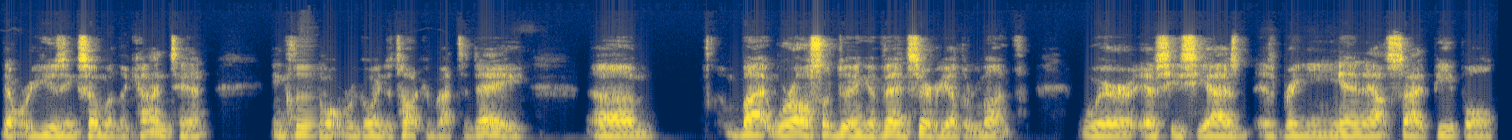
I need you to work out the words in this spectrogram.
that we're using some of the content, including what we're going to talk about today. Um, but we're also doing events every other month where FCCI is, is bringing in outside people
